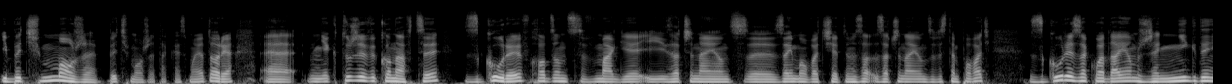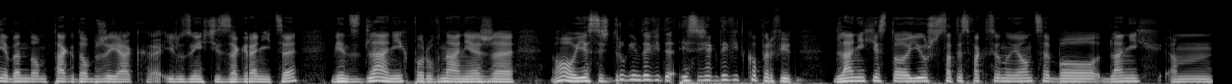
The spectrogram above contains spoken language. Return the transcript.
I być może, być może, taka jest moja teoria, e, niektórzy wykonawcy z góry, wchodząc w magię i zaczynając e, zajmować się tym, za, zaczynając występować, z góry zakładają, że nigdy nie będą tak dobrzy jak e, iluzjoniści z zagranicy, więc dla nich porównanie, że o, jesteś drugim David, jesteś jak David Copperfield, dla nich jest to już satysfakcjonujące, bo dla nich em,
